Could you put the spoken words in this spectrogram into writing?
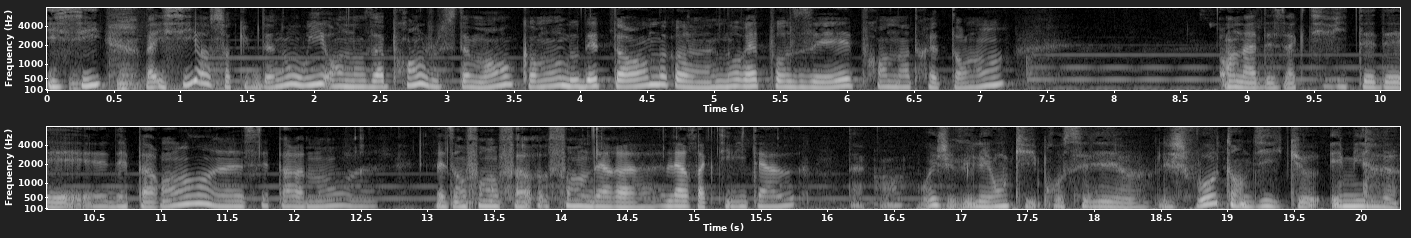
Ici, bah ici, on s'occupe de nous, oui, on nous apprend justement comment nous détendre, nous reposer, prendre notre temps. On a des activités des, parents, euh, séparément. euh, les enfants fa- font euh, leurs activités à eux. D'accord. Oui, j'ai vu Léon qui procédait euh, les chevaux, tandis que Émile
